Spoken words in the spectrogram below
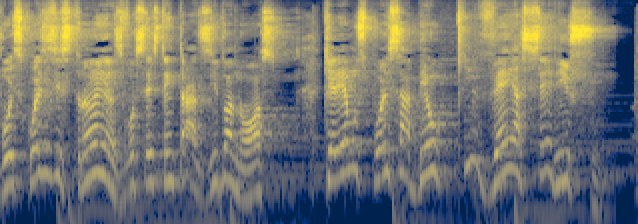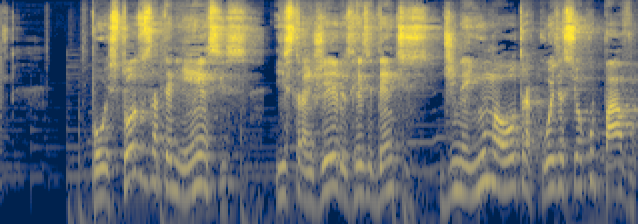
Pois coisas estranhas vocês têm trazido a nós Queremos, pois, saber o que vem a ser isso. Pois todos os atenienses e estrangeiros residentes de nenhuma outra coisa se ocupavam,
